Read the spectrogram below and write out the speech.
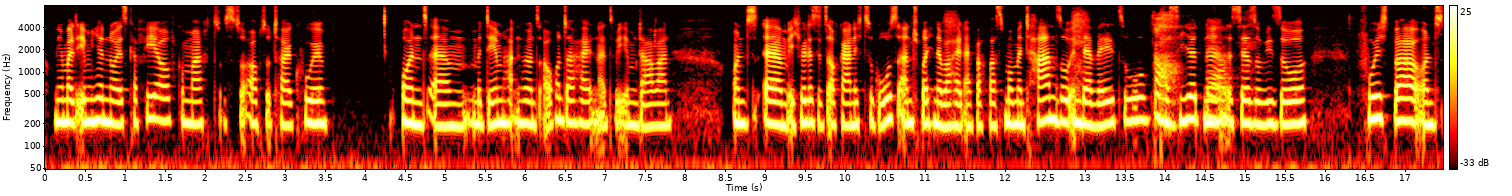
und die haben halt eben hier ein neues Café aufgemacht, das ist so auch total cool und ähm, mit dem hatten wir uns auch unterhalten, als wir eben da waren und ähm, ich will das jetzt auch gar nicht zu groß ansprechen, aber halt einfach, was momentan so in der Welt so oh, passiert, ne, ja. ist ja sowieso furchtbar. Und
